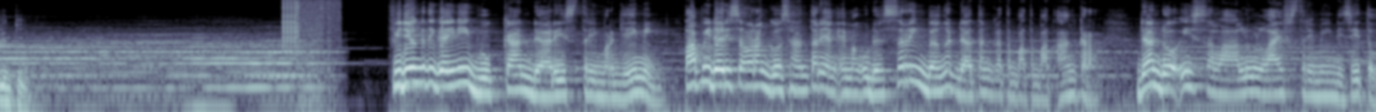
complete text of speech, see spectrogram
Pintu. Video yang ketiga ini bukan dari streamer gaming, tapi dari seorang ghost hunter yang emang udah sering banget datang ke tempat-tempat angker. Dan Doi selalu live streaming di situ.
